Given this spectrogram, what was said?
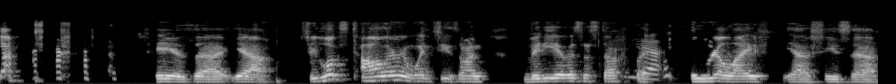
she is, uh, yeah. She looks taller when she's on videos and stuff, but yeah. in real life, yeah, she's uh,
